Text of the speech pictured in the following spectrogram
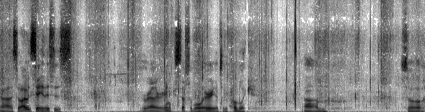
Uh, so I would say this is a rather inaccessible area to the public. Um, so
